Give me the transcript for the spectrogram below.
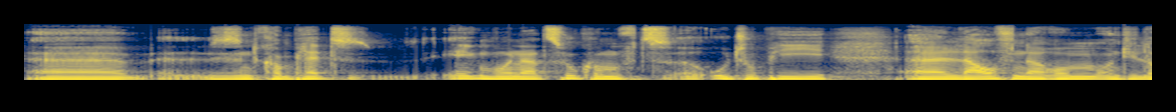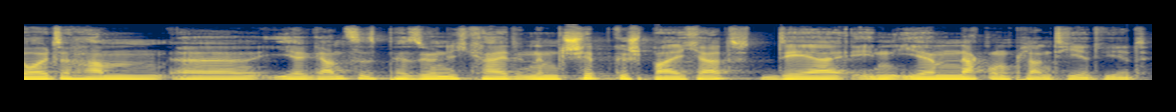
äh, sie sind komplett irgendwo in der Zukunftsutopie, äh, laufen darum und die Leute haben äh, ihre ganze Persönlichkeit in einem Chip gespeichert, der in ihrem Nacken plantiert wird.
